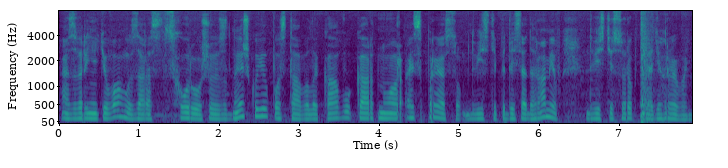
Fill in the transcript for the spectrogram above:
А Зверніть увагу, зараз з хорошою знижкою поставили каву Карт Нуар Еспресо 250 грамів 245 гривень.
